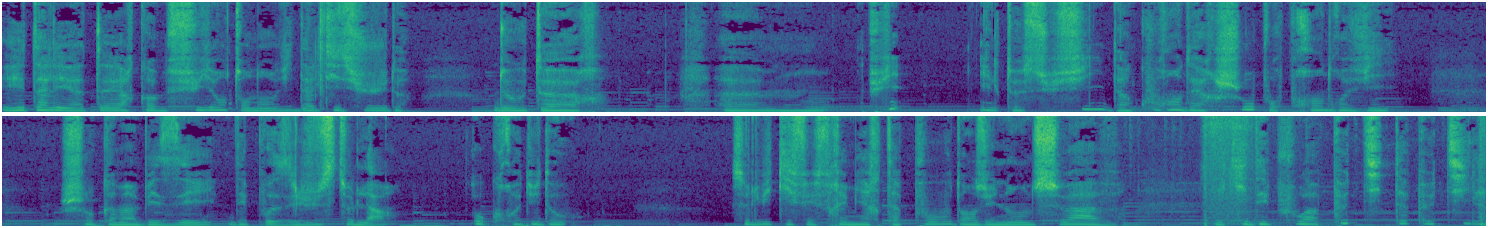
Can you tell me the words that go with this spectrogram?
et étalé à terre comme fuyant ton envie d'altitude, de hauteur euh, Puis, il te suffit d'un courant d'air chaud pour prendre vie chaud comme un baiser déposé juste là, au creux du dos. Celui qui fait frémir ta peau dans une onde suave et qui déploie petit à petit la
